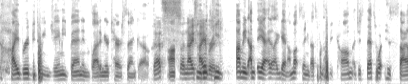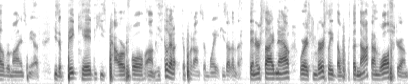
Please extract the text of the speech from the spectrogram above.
hybrid between Jamie Benn and Vladimir Tarasenko. That's Uh, a nice He- hybrid. he- I mean, I'm, yeah. Again, I'm not saying that's what he'll become. I just that's what his style reminds me of. He's a big kid. He's powerful. Um, he's still got to put on some weight. He's on the thinner side now. Whereas conversely, the the knock on Wahlstrom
